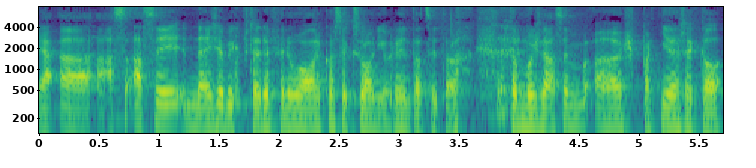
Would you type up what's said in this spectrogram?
já, a, as, asi ne, že bych předefinoval jako sexuální orientaci, to, to možná jsem uh, špatně řekl,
